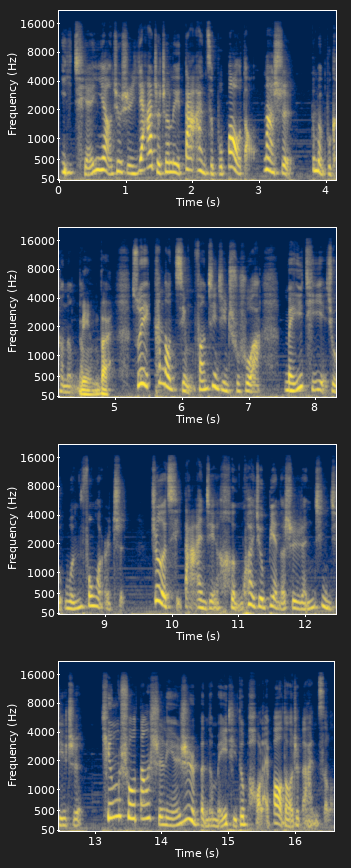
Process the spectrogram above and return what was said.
以前一样，就是压着这类大案子不报道，那是根本不可能的。明白。所以看到警方进进出出啊，媒体也就闻风而至。这起大案件很快就变得是人尽皆知。听说当时连日本的媒体都跑来报道这个案子了，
